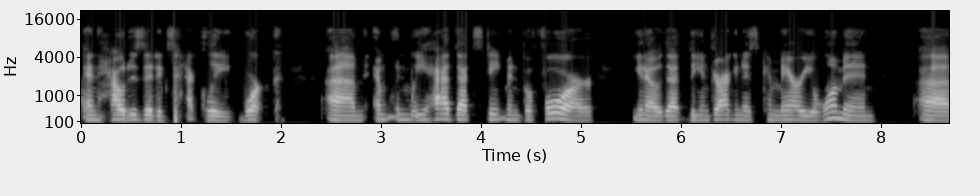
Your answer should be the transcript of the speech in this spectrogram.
and how does it exactly work? Um, and when we had that statement before, you know, that the androgynous can marry a woman, uh,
